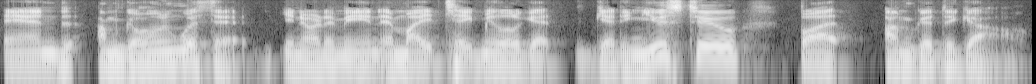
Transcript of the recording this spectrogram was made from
and I'm going with it. You know what I mean? It might take me a little get getting used to, but I'm good to go.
